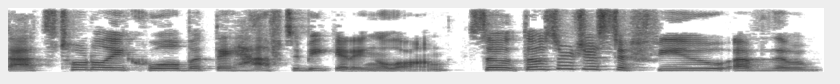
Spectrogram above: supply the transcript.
that's totally cool, but they have to be getting along. So those are just a few of the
